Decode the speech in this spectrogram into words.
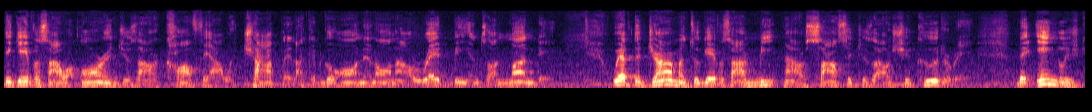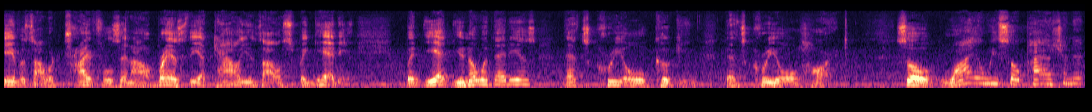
They gave us our oranges, our coffee, our chocolate. I could go on and on, our red beans on Monday. We have the Germans who gave us our meat and our sausages, our charcuterie. The English gave us our trifles and our breads, the Italians our spaghetti. But yet, you know what that is? That's Creole cooking. That's Creole heart. So why are we so passionate?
